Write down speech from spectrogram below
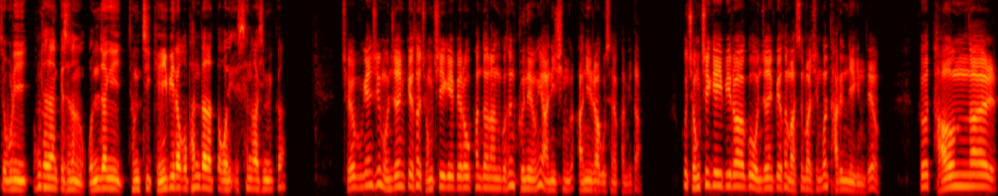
저 우리 홍 차장께서는 원장이 정치 개입이라고 판단했다고 생각하십니까? 제가 보기엔 지금 원장님께서 정치 개입이라고 판단하는 것은 그 내용이 아니신 거- 아니라고 생각합니다. 그 정치 개입이라고 원장님께서 말씀하신 건 다른 얘기인데요. 그 다음 날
